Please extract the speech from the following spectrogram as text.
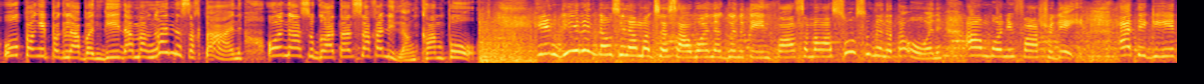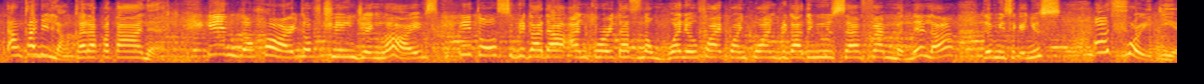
upang ipaglaban din ang mga nasaktan o nasugatan sa kanilang kampo. Hindi rin daw sila magsasawa na gunutin pa sa mga susunod na taon ang Bonifacio Day at higit ang kanilang karapatan. In the heart of changing lives, ito si Brigada Ann Cortas ng 105.1 Brigada News FM Manila, the Music News Authority.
